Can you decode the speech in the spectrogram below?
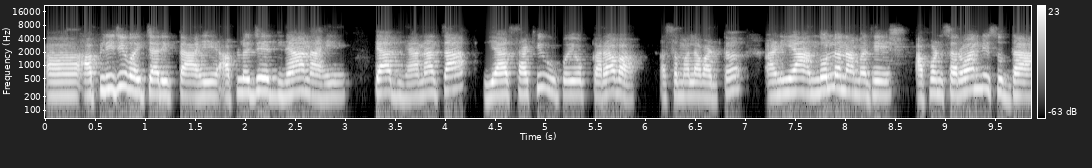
आपली जी वैचारिकता आहे आपलं जे ज्ञान आहे त्या ज्ञानाचा यासाठी उपयोग करावा असं मला वाटतं. आणि या आंदोलनामध्ये आपण सर्वांनी सुद्धा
